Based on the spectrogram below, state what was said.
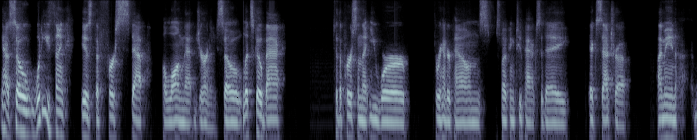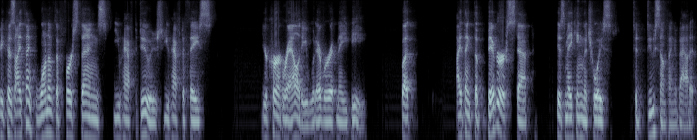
Yeah. So, what do you think is the first step along that journey? So, let's go back to the person that you were 300 pounds, smoking two packs a day, etc. I mean, because I think one of the first things you have to do is you have to face your current reality, whatever it may be. But I think the bigger step is making the choice to do something about it.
